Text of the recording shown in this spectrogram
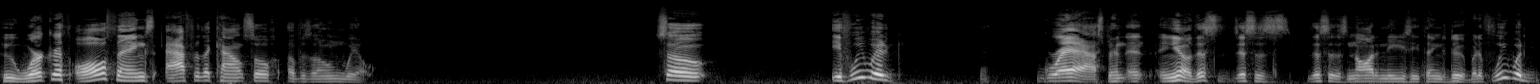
Who worketh all things after the counsel of his own will. So, if we would grasp, and, and, and, you know, this, this, is, this is not an easy thing to do, but if we would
